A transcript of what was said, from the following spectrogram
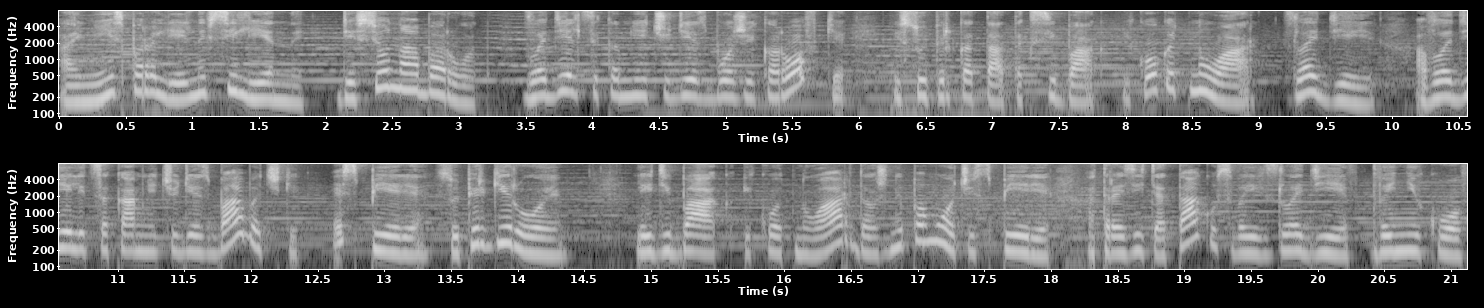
Они из параллельной вселенной, где все наоборот – Владельцы камней чудес Божьей коровки и суперкота Таксибак и Кокоть Нуар – злодеи, а владелица камня чудес бабочки – Эсперия – супергерои. Леди Баг и Кот Нуар должны помочь Эсперии отразить атаку своих злодеев, двойников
